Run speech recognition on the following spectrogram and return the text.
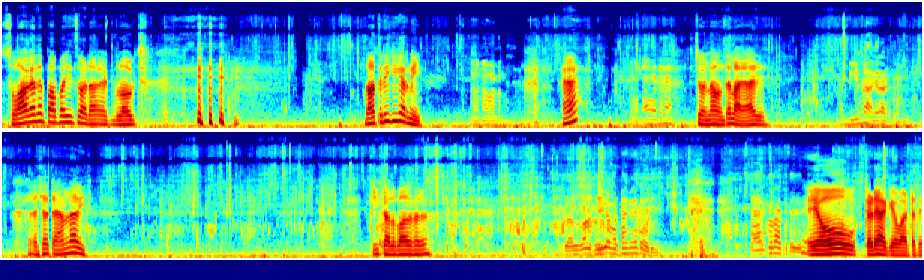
ਸਵਾਗਤ ਹੈ ਪਾਪਾ ਜੀ ਤੁਹਾਡਾ ਇੱਕ ਵਲੌਗ 'ਚ। ਦਾਤਰੀ ਕੀ ਕਰਨੀ? ਝੋਨਾ ਵੱਢਣਾ। ਹੈ? ਝੋਨਾ ਵੱਢਣਾ। ਝੋਨਾ ਹੁਣ ਤੇ ਲਾਇਆ ਜੇ ਬੀ ਬਣਾ ਕੇ ਰੱਖ ਅੱਛਾ ਟਾਈਮ ਨਾਲ ਹੀ? ਕੀ ਗੱਲਬਾਤ ਫਿਰ? ਗੱਲਬਾਤ ਠੀਕ ਹੈ ਵਟਾਂ ਕਿਨੇ ਤੋੜੀ ਪੈਰ ਕੋ ਰੱਖ ਦੇ ਜੀ ਇਹ ਉਹ ਚੜਿਆ ਗਿਆ ਵੱਟ ਤੇ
